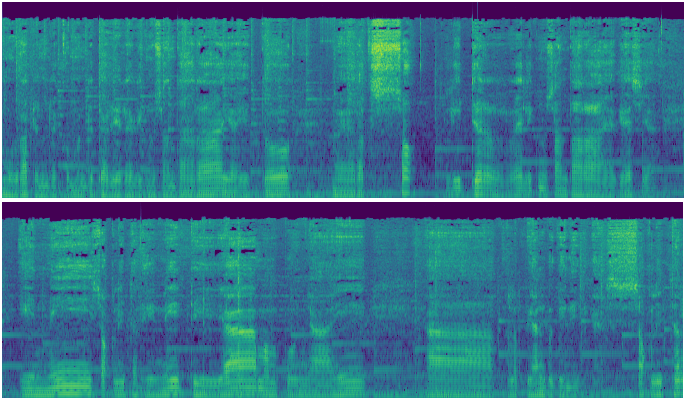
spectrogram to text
murah dan recommended dari Relik Nusantara yaitu merek Shock Leader Relik Nusantara ya guys ya. Ini Shock Leader ini dia mempunyai uh, kelebihan begini guys. Shock Leader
